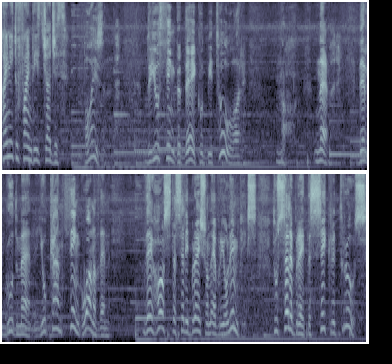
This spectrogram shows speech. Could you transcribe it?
I need to find these judges. Poison? Do you think that they could be too, or... No, never. They're good men. You can't think one of them. They host a celebration every Olympics to celebrate the sacred truce.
